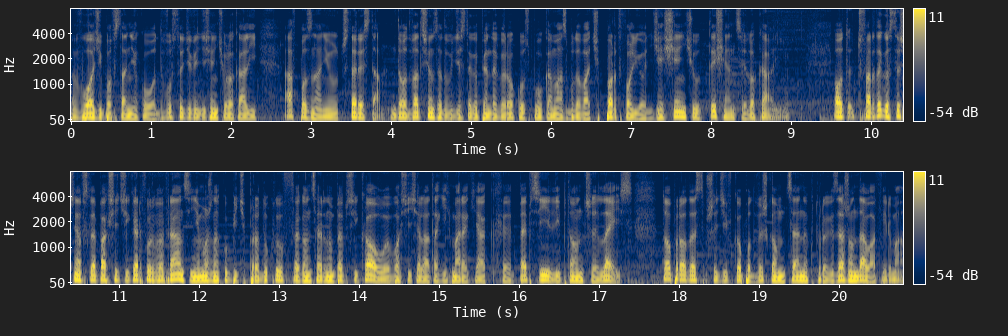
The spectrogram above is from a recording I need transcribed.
w Łodzi powstanie około 290 lokali, a w Poznaniu 400. Do 2025 roku spółka ma zbudować portfolio 10 tysięcy lokali. Od 4 stycznia w sklepach sieci Carrefour we Francji nie można kupić produktów koncernu PepsiCo, właściciela takich marek jak Pepsi, Lipton czy Lay's. To protest przeciwko podwyżkom cen, których zażądała firma.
